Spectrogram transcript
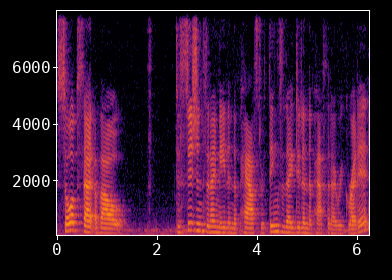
so upset about decisions that I made in the past or things that I did in the past that I regretted.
